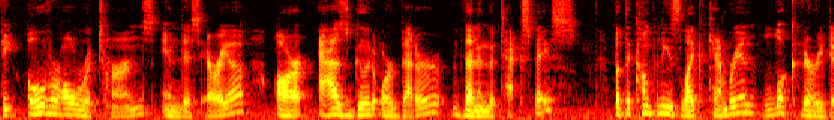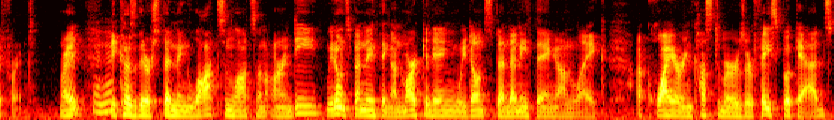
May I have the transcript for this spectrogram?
The overall returns in this area are as good or better than in the tech space, but the companies like Cambrian look very different right mm-hmm. because they're spending lots and lots on r&d we don't spend anything on marketing we don't spend anything on like acquiring customers or facebook ads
